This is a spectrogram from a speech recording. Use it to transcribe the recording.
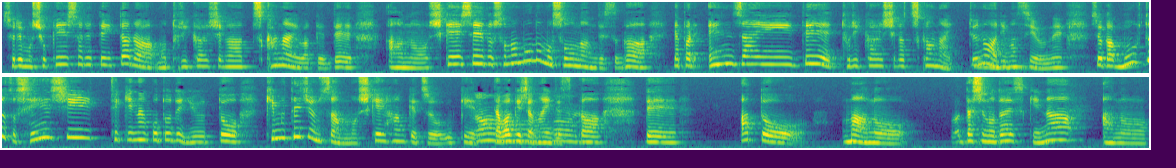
それも処刑されていたらもう取り返しがつかないわけであの死刑制度そのものもそうなんですがやっぱり冤罪で取り返しがつかないっていうのはありますよね、それからもう一つ政治的なことで言うとキム・テジュンさんも死刑判決を受けたわけじゃないですか。であと、まあ、あの私の大好きなあの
